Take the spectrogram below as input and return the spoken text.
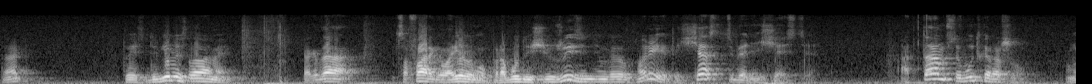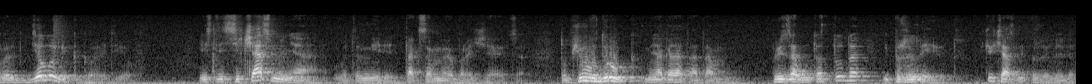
Так? То есть, другими словами, когда Сафар говорил ему про будущую жизнь, он говорил, смотри, это сейчас у тебя несчастье, а там все будет хорошо. Он говорит, где логика, говорит Йов? Если сейчас меня в этом мире так со мной обращаются, то почему вдруг меня когда-то там призовут оттуда и пожалеют? Что сейчас не пожалели?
